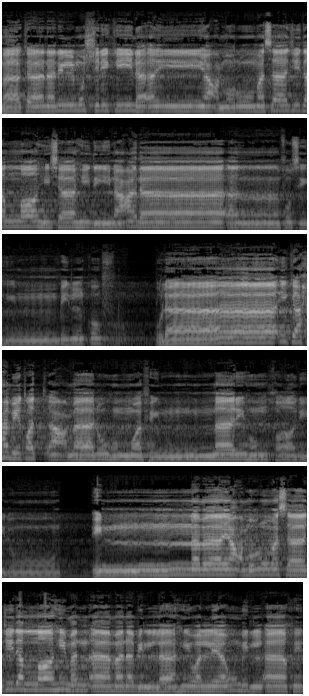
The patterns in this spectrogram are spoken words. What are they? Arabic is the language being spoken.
ما كان للمشركين أن يعمروا مساجد الله شاهدين على أنفسهم بالكفر. أولئك حبطت أعمالهم وفي النار هم خالدون. إنما يعمر مساجد الله من آمن بالله واليوم الآخر.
